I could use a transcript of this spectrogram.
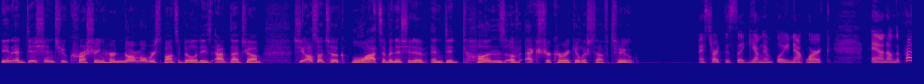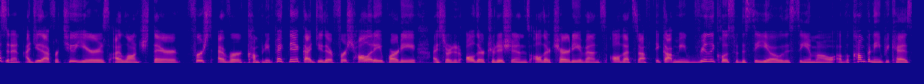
In addition to crushing her normal responsibilities at that job, she also took lots of initiative and did tons of extracurricular stuff too. I start this like young employee network and I'm the president. I do that for two years. I launched their first ever company picnic. I do their first holiday party. I started all their traditions, all their charity events, all that stuff. It got me really close with the CEO, the CMO of the company because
